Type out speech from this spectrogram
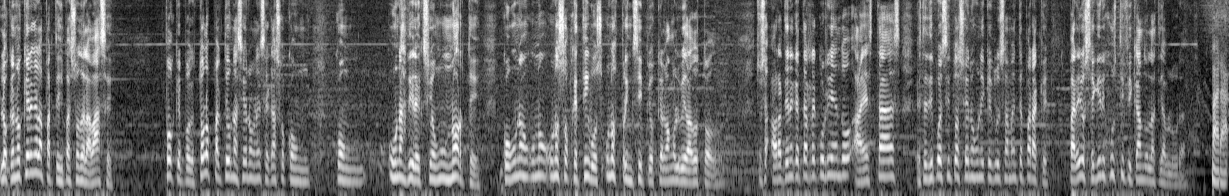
Lo que no quieren es la participación de la base. ¿Por qué? Porque todos los partidos nacieron en ese caso con, con una dirección, un norte, con unos objetivos, unos principios que lo han olvidado todo. Entonces ahora tienen que estar recurriendo a estas, este tipo de situaciones únicas exclusivamente para que para ellos seguir justificando las diabluras. Para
